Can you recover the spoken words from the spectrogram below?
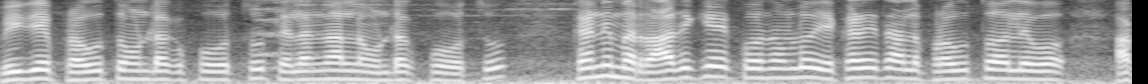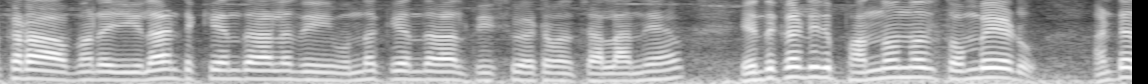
బీజేపీ ప్రభుత్వం ఉండకపోవచ్చు తెలంగాణలో ఉండకపోవచ్చు. కానీ మరి రాజకీయ కోణంలో ఎక్కడైతే వాళ్ళ ప్రభుత్వాలు లేవో అక్కడ మరి ఇలాంటి కేంద్రాలని ఉన్న కేంద్రాలు తీసివేయటం చాలా అన్యాయం. ఎందుకంటే ఇది పంతొమ్మిది వందల తొంభై ఏడు అంటే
